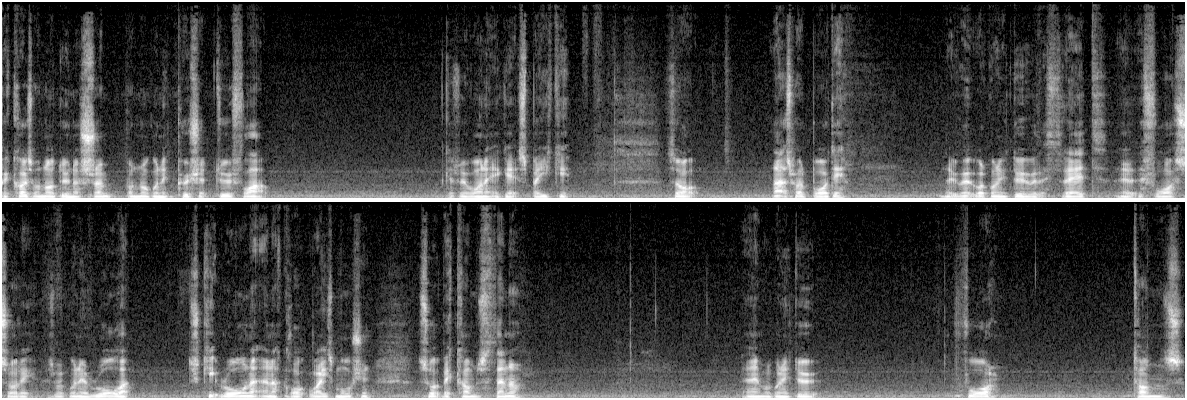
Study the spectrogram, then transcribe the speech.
because we're not doing a shrimp, we're not going to push it too flat. Because we want it to get spiky. So that's our body. Now what we're going to do with the thread, uh, the floss sorry, is we're going to roll it. Just keep rolling it in a clockwise motion so it becomes thinner. And then we're going to do four turns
